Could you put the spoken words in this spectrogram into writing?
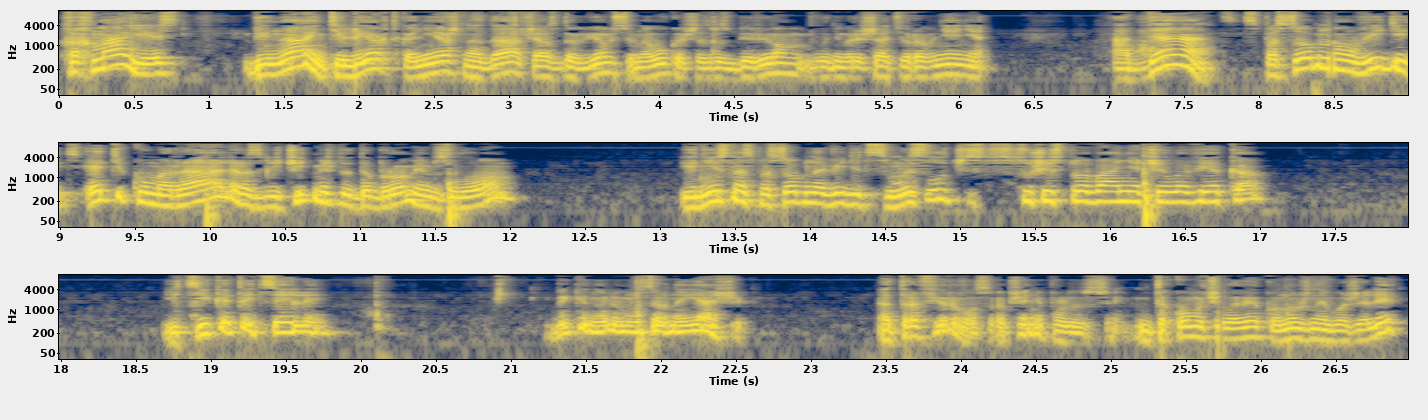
Хахма есть. Вина, интеллект, конечно, да, сейчас добьемся, наука, сейчас разберем, будем решать уравнения. А да, способна увидеть этику, мораль, различить между добром и злом. Единственное, способна видеть смысл существования человека. Идти к этой цели. Выкинули мусорный ящик. Атрофировался, вообще не пользуется. Такому человеку нужно его жалеть,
